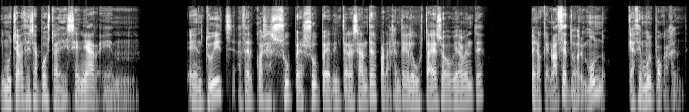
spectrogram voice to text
Y muchas veces se ha puesto a diseñar en, en Twitch, hacer cosas súper, súper interesantes para gente que le gusta eso, obviamente, pero que no hace todo el mundo, que hace muy poca gente.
